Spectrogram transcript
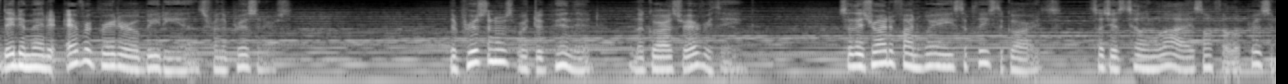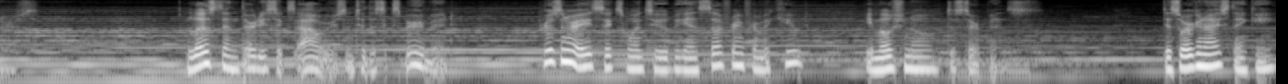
They demanded ever greater obedience from the prisoners. The prisoners were dependent on the guards for everything, so they tried to find ways to please the guards, such as telling lies on fellow prisoners. Less than 36 hours into this experiment, prisoner 8612 began suffering from acute emotional disturbance, disorganized thinking,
